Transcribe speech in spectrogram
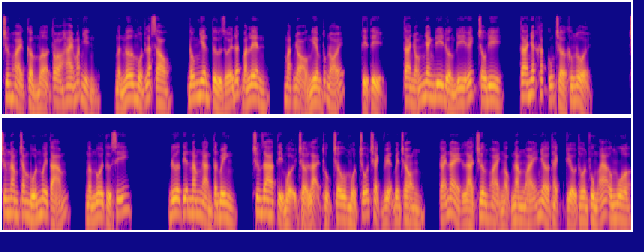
trương hoài cẩm mở to hai mắt nhìn, ngẩn ngơ một lát sau đông nhiên từ dưới đất bắn lên, mặt nhỏ nghiêm túc nói tỉ tỉ ta nhóm nhanh đi đường đi ích châu đi, ta nhất khắc cũng chờ không nổi. Chương năm trăm bốn mươi tám, ngầm nuôi tử sĩ. Đưa tiên năm ngàn tân binh, trương gia tỷ mội trở lại thuộc châu một chỗ trạch viện bên trong, cái này là trương hoài ngọc năm ngoái nhờ thạch tiểu thôn phùng á ông mua,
